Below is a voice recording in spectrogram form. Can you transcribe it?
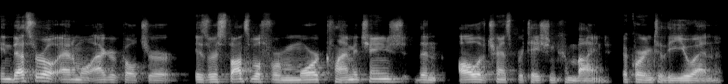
industrial animal agriculture is responsible for more climate change than all of transportation combined, according to the UN.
